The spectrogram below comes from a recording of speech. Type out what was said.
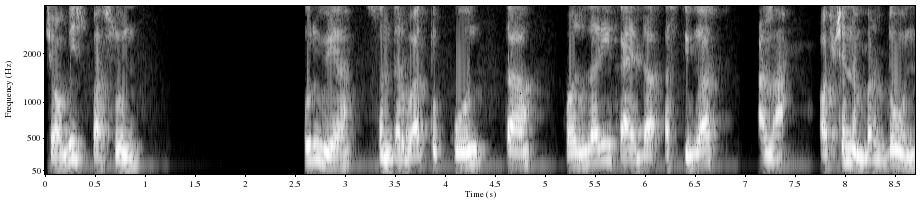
चोवीसपासून पूर्व्या संदर्भात कोणता फौजदारी कायदा अस्तित्वात आला? ऑप्शन नंबर दोन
